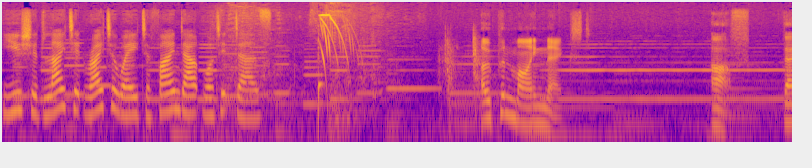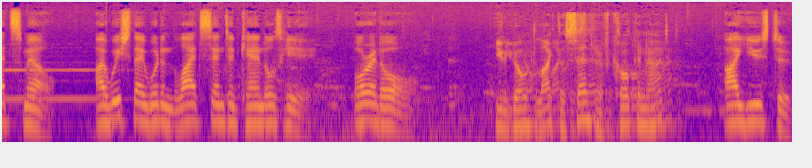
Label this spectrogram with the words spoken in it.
You should light it right away to find out what it does. Open mine next. Ah, Uff. That smell. I wish they wouldn't light scented candles here. Or at all. You don't like the scent of coconut? I used to,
